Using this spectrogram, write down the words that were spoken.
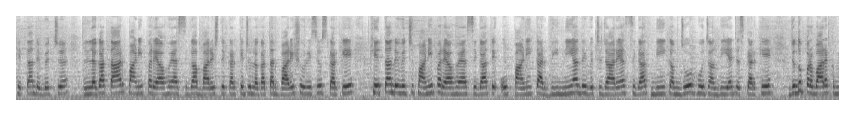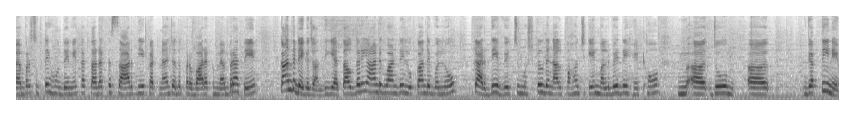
ਖੇਤਾਂ ਦੇ ਵਿੱਚ ਲਗਾਤਾਰ ਪਾਣੀ ਭਰਿਆ ਹੋਇਆ ਸੀਗਾ। ਬਾਰਿਸ਼ ਦੇ ਕਰਕੇ ਜੋ ਲਗਾਤਾਰ ਬਾਰਿਸ਼ ਹੋ ਰਹੀ ਸੀ, ਉਸ ਕਰਕੇ ਖੇਤਾਂ ਦੇ ਵਿੱਚ ਪਾਣੀ ਭਰਿਆ ਹੋਇਆ ਸੀਗਾ ਤੇ ਉਹ ਪਾਣੀ ਘਰ ਦੀ ਨੀਹਾਂ ਦੇ ਵਿੱਚ ਜਾ ਰਿਹਾ ਸੀਗਾ। ਨੀਂਹ ਕਮਜ਼ੋਰ ਹੋ ਜਾਂਦੀ ਹੈ, ਜਿਸ ਕਰਕੇ ਜਦੋਂ ਪਰਿਵਾਰਕ ਮੈਂਬਰ ਸੁੱਤੇ ਹੁੰਦੇ ਨੇ ਤਾਂ ਤੜਕ ਦੀ ਇਹ ਘਟਨਾ ਜਦ ਪਰਿਵਾਰਕ ਮੈਂਬਰਾਂ ਤੇ ਕੰਧ ਡਿੱਗ ਜਾਂਦੀ ਹੈ। ਤਾਂ ਉਧਰ ਹੀ ਆਂਢ ਗੁਆਂਢ ਦੇ ਲੋਕਾਂ ਦੇ ਵੱਲੋਂ ਘਰ ਦੇ ਵਿੱਚ ਮੁਸ਼ਕਲ ਦੇ ਨਾਲ ਪਹੁੰਚ ਕੇ ਮਲਬੇ ਦੇ ਹੇਠੋਂ ਜੋ ਵਿਅਕਤੀ ਨੇ,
